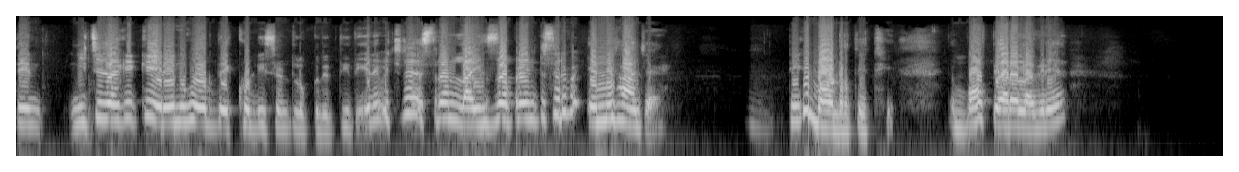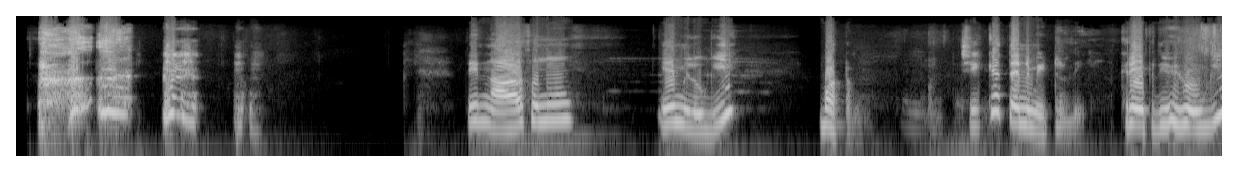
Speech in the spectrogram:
ਤੇ ਨੀਚੇ ਜਾ ਕੇ ਘੇਰੇ ਨੂੰ ਹੋਰ ਦੇਖੋ ਡੀਸੈਂਟ ਲੁੱਕ ਦਿੱਤੀ ਤੇ ਇਹਦੇ ਵਿੱਚ ਨਾ ਇਸ ਤਰ੍ਹਾਂ ਲਾਈਨਸ ਦਾ ਪ੍ਰਿੰਟ ਸਿਰਫ ਇੰਨੇ ਥਾਂ 'ਚ ਹੈ। ਠੀਕ ਹੈ ਬਾਰਡਰ ਤੇ ਇੱਥੇ। ਬਹੁਤ ਪਿਆਰਾ ਲੱਗ ਰਿਹਾ। ਤੇ ਨਾਲ ਤੁਹਾਨੂੰ ਇਹ ਮਿਲੂਗੀ ਬਾਟਮ ਠੀਕ ਹੈ 3 ਮੀਟਰ ਦੀ। ਕ੍ਰੇਪ ਦੀ ਵੀ ਹੋਊਗੀ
